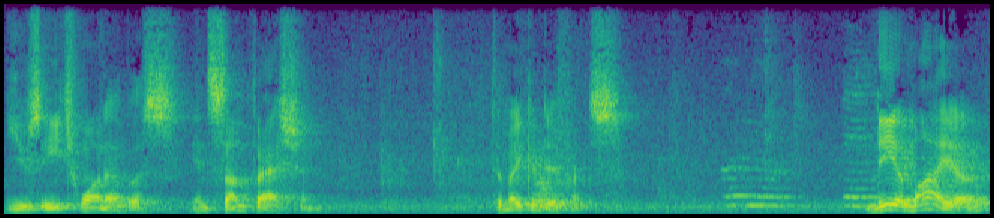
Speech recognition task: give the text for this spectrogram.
use each one of us in some fashion to make a difference? Nehemiah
